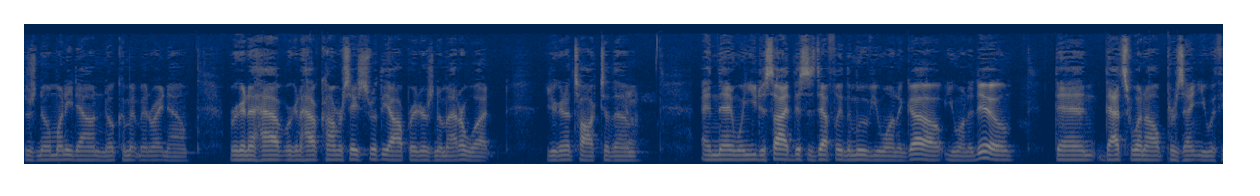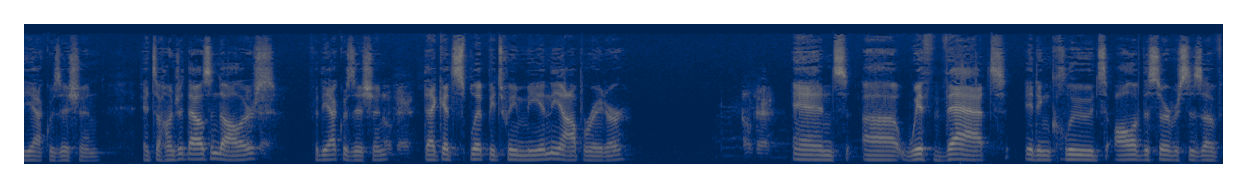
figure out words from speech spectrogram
There's no money down, no commitment right now. We're gonna have we're gonna have conversations with the operators no matter what. You're gonna talk to them. And then when you decide this is definitely the move you want to go, you want to do, then that's when I'll present you with the acquisition. It's hundred thousand Okay. dollars for the acquisition. Okay. That gets split between me and the operator. And uh, with that, it includes all of the services of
